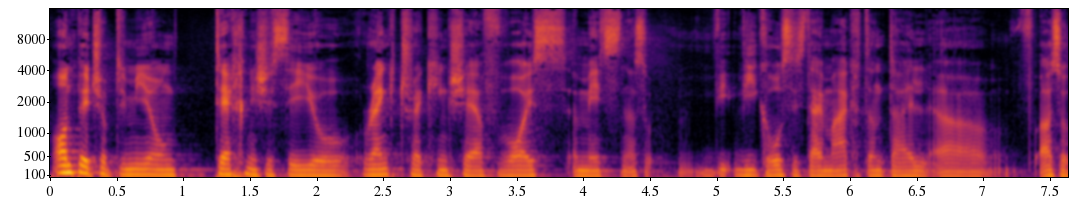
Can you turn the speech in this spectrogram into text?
On-Page-Optimierung, technische SEO, Rank-Tracking, Share of Voice messen, also wie, wie groß ist dein Marktanteil, äh, also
